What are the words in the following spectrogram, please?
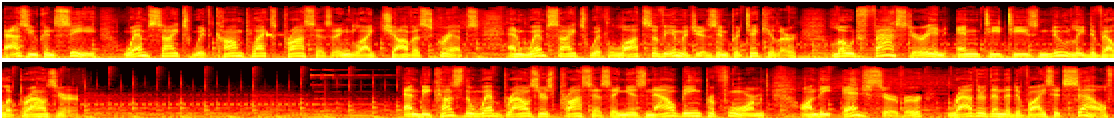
As you can see, websites with complex processing like JavaScripts and websites with lots of images in particular load faster in NTT's newly developed browser. And because the web browser's processing is now being performed on the edge server rather than the device itself,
